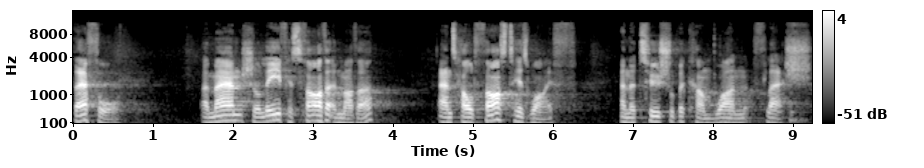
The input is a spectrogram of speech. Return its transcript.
Therefore, a man shall leave his father and mother and hold fast to his wife, and the two shall become one flesh.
